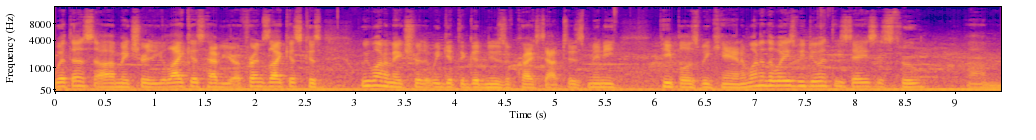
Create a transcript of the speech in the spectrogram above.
with us. Uh, make sure that you like us, have your friends like us, because we want to make sure that we get the good news of Christ out to as many people as we can. And one of the ways we do it these days is through um,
